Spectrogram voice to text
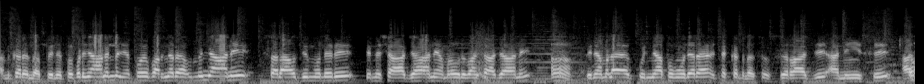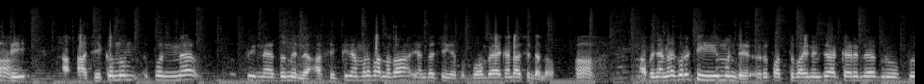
എനിക്കറിയാലോ പിന്നെ ഇപ്പൊ ഇവിടെ ഞാനല്ല ഇപ്പൊ പറഞ്ഞ ഒന്ന് ഞാൻ സലാഹുദ്ദീൻ മുലര് പിന്നെ ഷാജഹാൻ നമ്മളെ ഒരുപാട് ഷാജഹാൻ പിന്നെ നമ്മളെ കുഞ്ഞാപ്പ മുലര ചെക്കുണ്ടല്ലോ സിറാജ് അനീസ് അസി അസിക്കൊന്നും ഇപ്പൊ ഇന്ന പിന്നെ ഇതൊന്നുമില്ല. അസിക്ക് നമ്മൾ പറഞ്ഞതാ എന്താ ചെയ്യാ ബോംബെ ആവശ്യമുണ്ടല്ലോ ആ. അപ്പൊ ഞങ്ങൾക്ക് ഒരു ടീമുണ്ട്. ഒരു പത്ത് പതിനഞ്ച് ആൾക്കാരിന്റെ ഗ്രൂപ്പ്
